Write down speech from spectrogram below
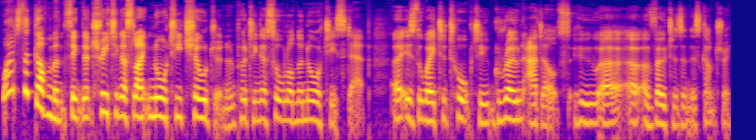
why does the government think that treating us like naughty children and putting us all on the naughty step uh, is the way to talk to grown adults who uh, are voters in this country?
